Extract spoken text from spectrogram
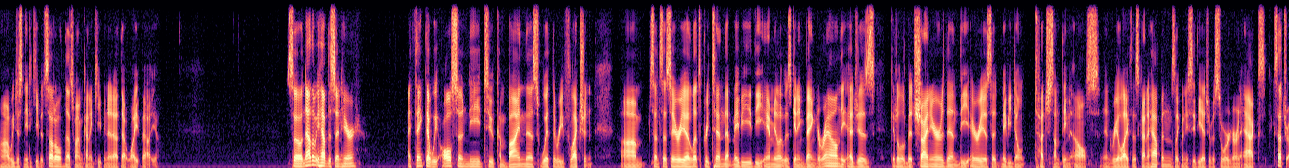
uh, we just need to keep it subtle. That's why I'm kind of keeping it at that white value. So now that we have this in here, I think that we also need to combine this with the reflection. Um, since this area, let's pretend that maybe the amulet was getting banged around, the edges get a little bit shinier than the areas that maybe don't touch something else. In real life, this kind of happens, like when you see the edge of a sword or an axe, etc.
